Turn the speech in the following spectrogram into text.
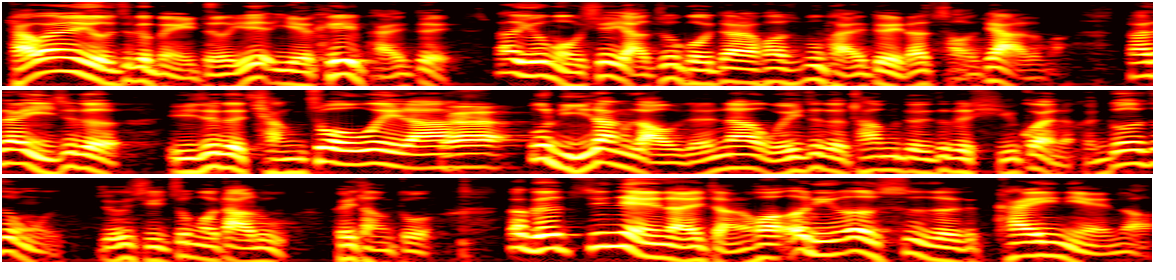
台湾人有这个美德，也也可以排队。那有某些亚洲国家的话是不排队，他吵架的嘛？大家以这个以这个抢座位啦，不礼让老人啦为这个他们的这个习惯的，很多这种尤其中国大陆。非常多，那可是今年来讲的话，二零二四的开年呢，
